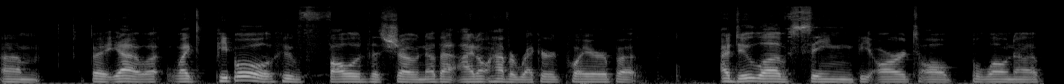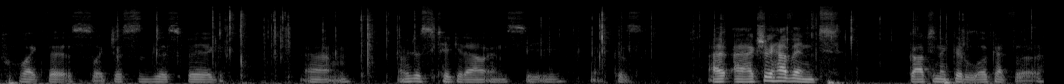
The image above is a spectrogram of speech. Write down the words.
Um, but yeah, like people who've followed this show know that I don't have a record player, but I do love seeing the art all blown up like this, like just this big. Um, let me just take it out and see, because I, I actually haven't gotten a good look at the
